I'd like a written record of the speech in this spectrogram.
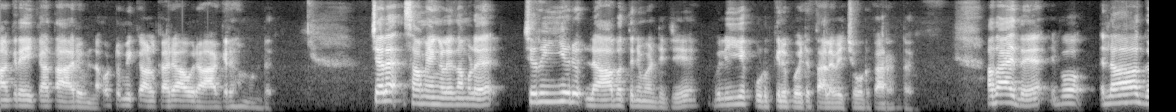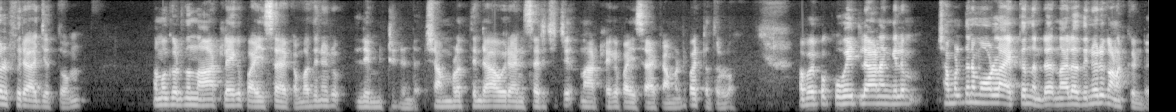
ആഗ്രഹിക്കാത്ത ആരുമില്ല. ഒട്ടുമിക്ക ആൾക്കാരും ആ ഒരു ആഗ്രഹമുണ്ട്. ചില സമയങ്ങളിൽ നമ്മൾ ചെറിയൊരു ലാഭത്തിന് വേണ്ടിയിട്ട് വലിയ കുടുക്കിൽ പോയിട്ട് തലവെച്ച് കൊടുക്കാറുണ്ട്. അതായത് ഇപ്പോൾ എല്ലാ ഗൾഫ് രാജ്യത്തും നമുക്ക് ഇവിടുന്ന് നാട്ടിലേക്ക് പൈസ അയക്കാം. അതിനൊരു ലിമിറ്റഡ് ഉണ്ട്. ശമ്പളത്തിന്റെ ആ ഒരു അനുസരിച്ചിട്ട് നാട്ടിലേക്ക് പൈസ അയക്കാൻ വേണ്ടി പറ്റത്തുള്ളൂ. അപ്പോൾ ഇപ്പോൾ കുവൈറ്റിലാണെങ്കിലും ശമ്പളത്തിന് മുകളിൽ അയക്കുന്നുണ്ട്. എന്നാലും അതിനൊരു കണക്കുണ്ട്.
